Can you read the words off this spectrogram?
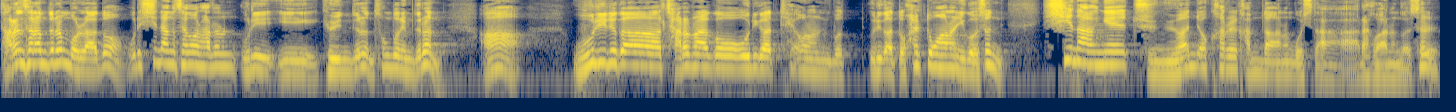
다른 사람들은 몰라도 우리 신앙생활 하는 우리 이 교인들은 성도님들은 아 우리가 자라나고 우리가 태어난 뭐 우리가 또 활동하는 이곳은 신앙의 중요한 역할을 감당하는 곳이다라고 하는 것을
